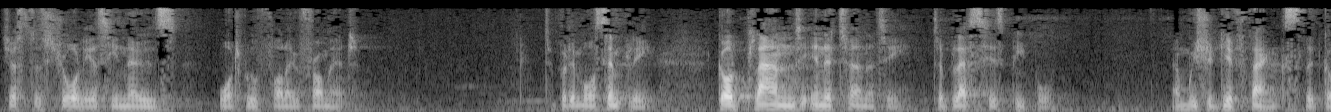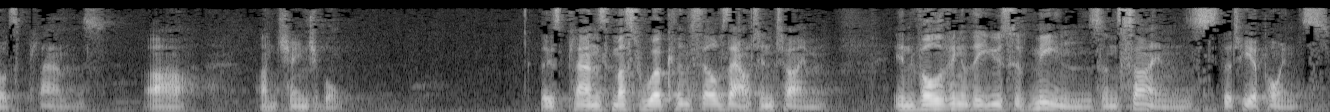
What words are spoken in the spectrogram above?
just as surely as he knows what will follow from it. To put it more simply, God planned in eternity to bless his people. And we should give thanks that God's plans are unchangeable. Those plans must work themselves out in time, involving the use of means and signs that he appoints.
